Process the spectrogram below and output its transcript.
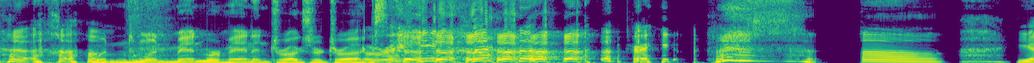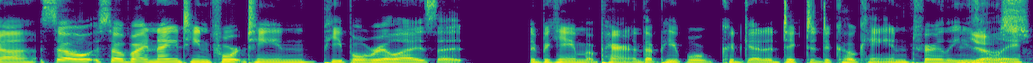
when when men were men and drugs were drugs. Right. right. Oh, yeah. So so by 1914, people realized that it became apparent that people could get addicted to cocaine fairly easily. Yes.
